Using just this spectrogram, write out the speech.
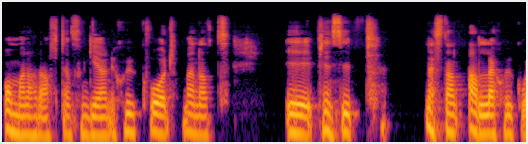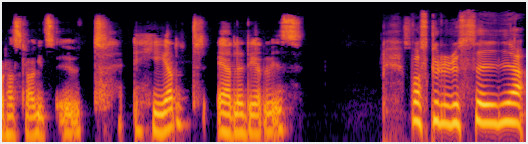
om man hade haft en fungerande sjukvård, men att i princip nästan alla sjukvård har slagits ut helt eller delvis. Vad skulle du säga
